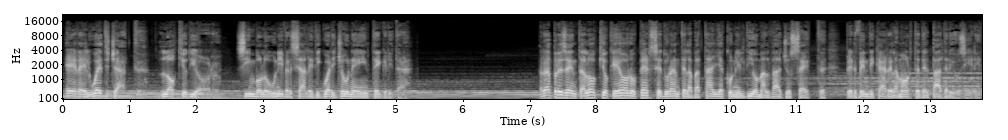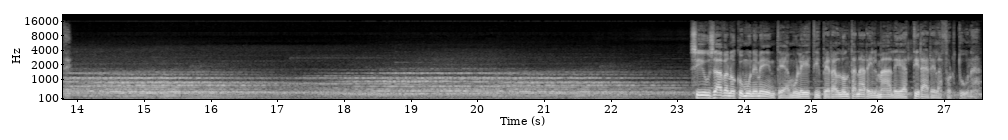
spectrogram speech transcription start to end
era il Wedjat, l'occhio di oro, simbolo universale di guarigione e integrità rappresenta l'occhio che Oro perse durante la battaglia con il dio malvagio Set per vendicare la morte del padre Osiride. Si usavano comunemente amuleti per allontanare il male e attirare la fortuna.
